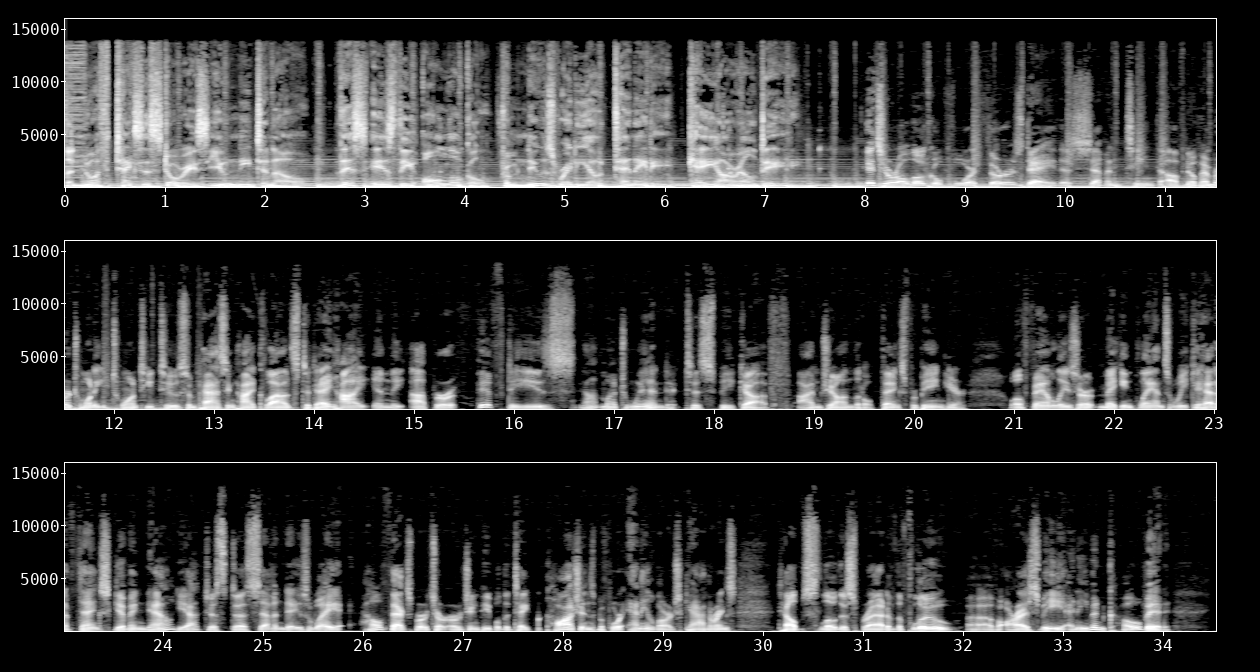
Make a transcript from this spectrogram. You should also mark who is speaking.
Speaker 1: The North Texas stories you need to know. This is the All Local from News Radio 1080 KRLD.
Speaker 2: It's your all local for Thursday, the 17th of November, 2022. Some passing high clouds today, high in the upper 50s. Not much wind to speak of. I'm John Little. Thanks for being here. Well, families are making plans a week ahead of Thanksgiving now. Yeah, just uh, seven days away. Health experts are urging people to take precautions before any large gatherings to help slow the spread of the flu, of RSV, and even COVID.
